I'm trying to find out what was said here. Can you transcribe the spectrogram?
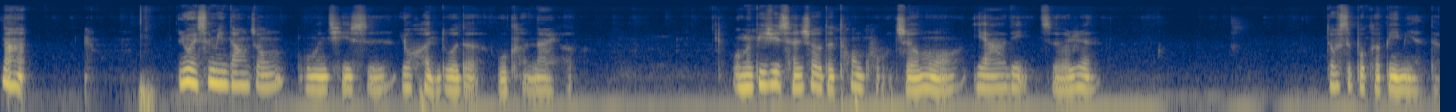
那因为生命当中，我们其实有很多的无可奈何，我们必须承受的痛苦、折磨、压力、责任，都是不可避免的。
